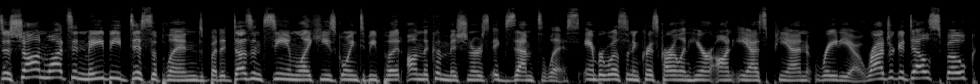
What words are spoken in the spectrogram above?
Deshaun Watson may be disciplined, but it doesn't seem like he's going to be put on the commissioner's exempt list. Amber Wilson and Chris Carlin here on ESPN Radio. Roger Goodell spoke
